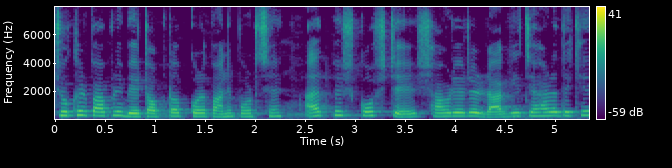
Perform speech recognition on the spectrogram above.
চোখের পাপড়ি বেয়ে টপ টপ করে পানি পড়ছে। আয়াত বেশ কষ্টে শাহরিয়ারের রাগে চেহারা দেখে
